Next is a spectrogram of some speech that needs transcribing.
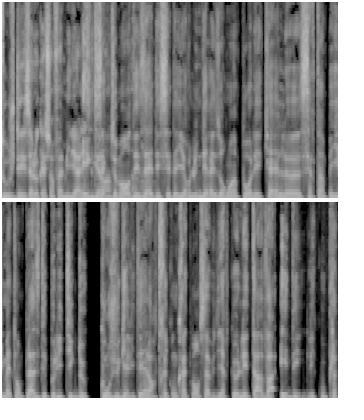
touchent des allocations familiales, etc. Exactement, des Ah. aides. Et c'est d'ailleurs l'une des raisons hein, pour lesquelles certains pays mettent en place des politiques de conjugalité. Alors très concrètement, ça veut dire que l'État va aider les couples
